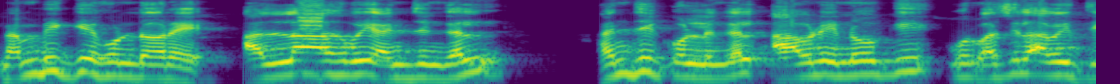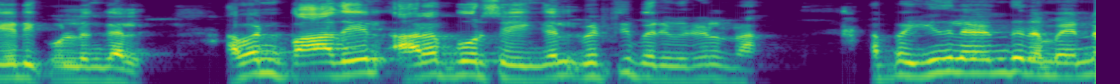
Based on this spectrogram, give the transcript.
நம்பிக்கை கொண்டோரே அல்லாஹுவை அஞ்சுங்கள் அஞ்சி கொள்ளுங்கள் அவனை நோக்கி ஒரு வசீலாவை தேடி கொள்ளுங்கள். அவன் பாதையில் அறப்போர் செய்யுங்கள் வெற்றி பெறுவீர்கள்ன்றான். அப்ப இதுல இருந்து நம்ம என்ன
